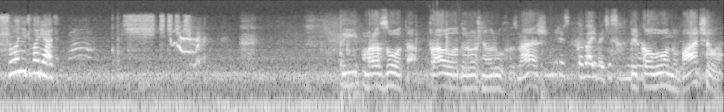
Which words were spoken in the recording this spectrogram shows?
Что они творят? Ти мразота, правила дорожнього руху, знаєш? Не разговаривайте со мной. Ти колону бачила?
